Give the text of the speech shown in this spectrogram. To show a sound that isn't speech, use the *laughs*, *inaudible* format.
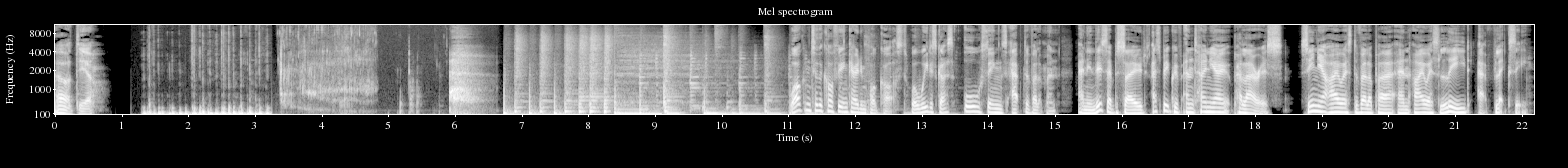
Oh dear. Welcome to the Coffee and Coding Podcast, where we discuss all things app development. And in this episode, I speak with Antonio Pallares, Senior iOS Developer and iOS Lead at Fleksy.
